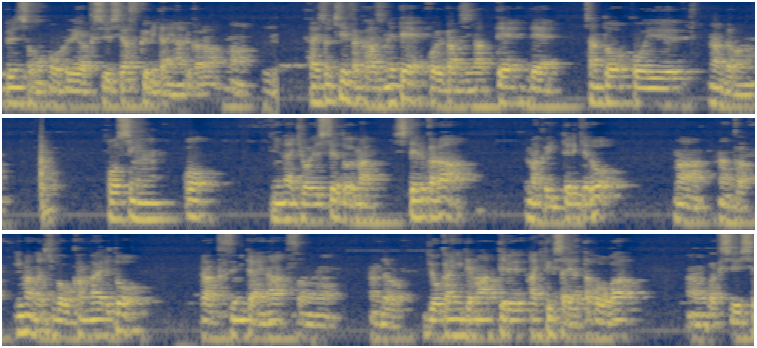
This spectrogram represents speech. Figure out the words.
うん、文章も豊富で学習しやすくみたいにあるから、まあ、うん最初小さく始めて、こういう感じになって、で、ちゃんとこういう、なんだろうな、方針をみんなに共有してるとうまくしてるから、うまくいってるけど、まあ、なんか、今の規模を考えると、ラックスみたいな、その、なんだろう、業界に出回ってるアーキテクチャやった方が、あの、学習し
